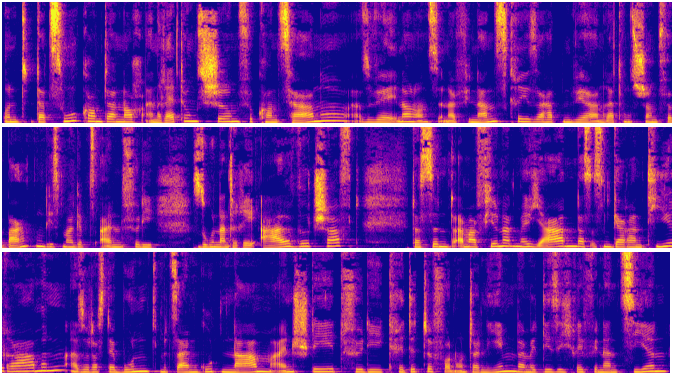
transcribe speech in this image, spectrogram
Und dazu kommt dann noch ein Rettungsschirm für Konzerne. Also wir erinnern uns, in der Finanzkrise hatten wir einen Rettungsschirm für Banken. Diesmal gibt es einen für die sogenannte Realwirtschaft. Das sind einmal 400 Milliarden, das ist ein Garantierahmen, also dass der Bund mit seinem guten Namen einsteht für die Kredite von Unternehmen, damit die sich refinanzieren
